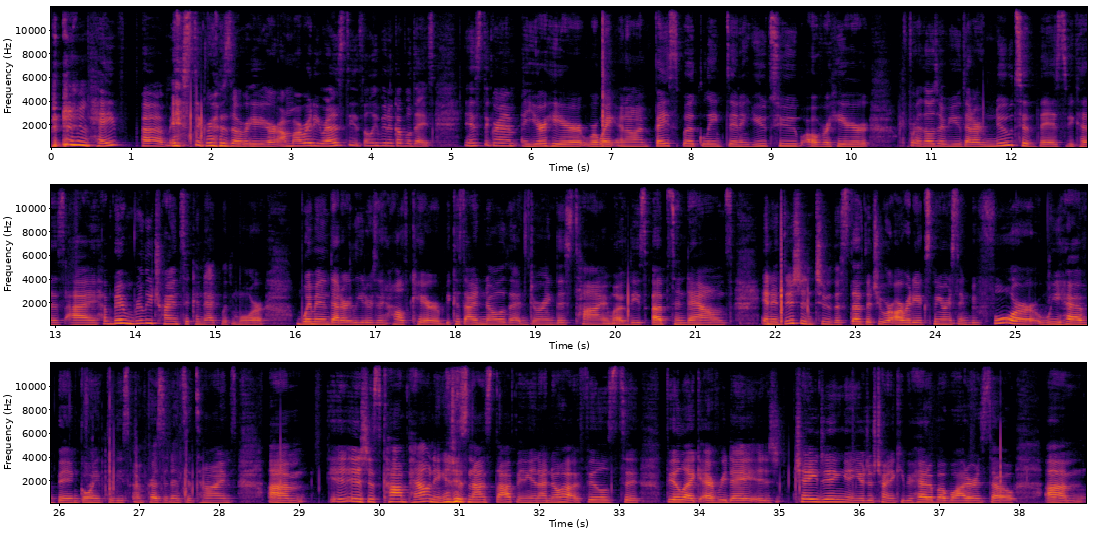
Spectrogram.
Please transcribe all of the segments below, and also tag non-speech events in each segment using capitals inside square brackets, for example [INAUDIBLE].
[CLEARS THROAT] hey, um, [LAUGHS] Instagram's over here. I'm already rusty. It's only been a couple days. Instagram, and you're here. We're waiting on Facebook, LinkedIn, and YouTube over here. For those of you that are new to this, because I have been really trying to connect with more women that are leaders in healthcare, because I know that during this time of these ups and downs, in addition to the stuff that you were already experiencing before, we have been going through these unprecedented times. Um, it's just compounding [LAUGHS] and it's not stopping. And i know how it feels to feel like every day is changing and you're just trying to keep your head above water. And so um,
